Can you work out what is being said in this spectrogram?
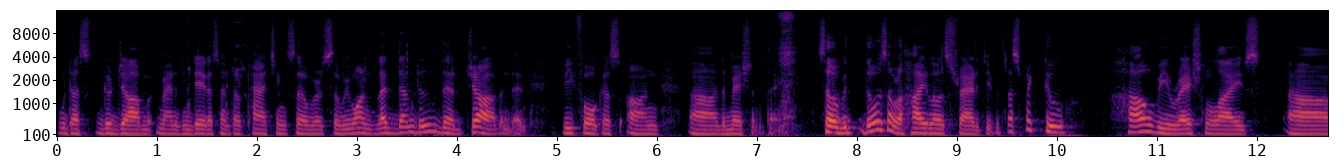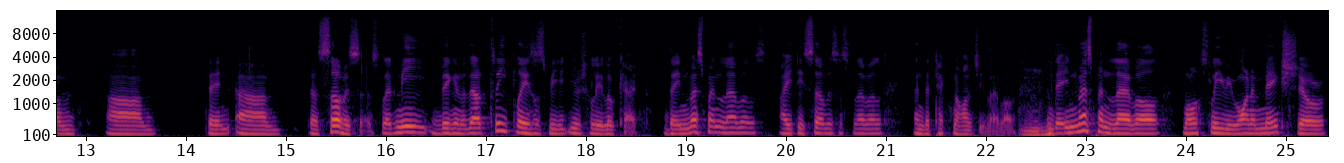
who does good job managing data center, patching servers. So we want to let them do their job, and then we focus on uh, the mission thing. So with, those are a high-level strategy. With respect to how we rationalize um, um the, um, the services. Let me begin. There are three places we usually look at the investment levels, IT services level, and the technology level. Mm-hmm. The investment level, mostly we want to make sure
